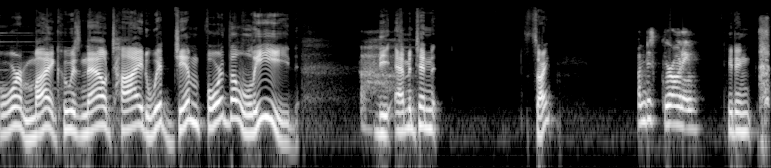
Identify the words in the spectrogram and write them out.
for Mike, who is now tied with Jim for the lead. The Edmonton. Sorry, I'm just groaning. he didn't.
